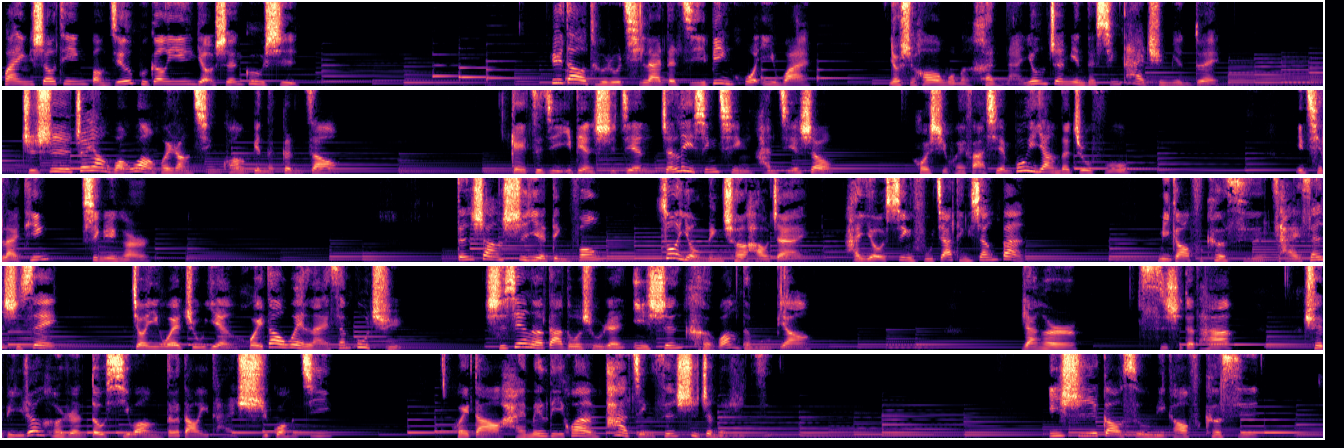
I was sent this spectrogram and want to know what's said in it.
欢迎收听《本周蒲公英有声故事》。遇到突如其来的疾病或意外，有时候我们很难用正面的心态去面对，只是这样往往会让情况变得更糟。给自己一点时间整理心情和接受，或许会发现不一样的祝福。一起来听幸运儿。登上事业顶峰，坐有名车豪宅，还有幸福家庭相伴。米高福克斯才三十岁，就因为主演《回到未来》三部曲，实现了大多数人一生渴望的目标。然而，此时的他，却比任何人都希望得到一台时光机，回到还没罹患帕金森氏症的日子。医师告诉米高夫克斯，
